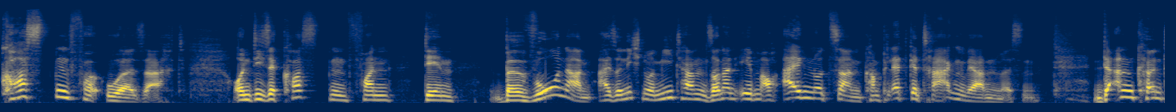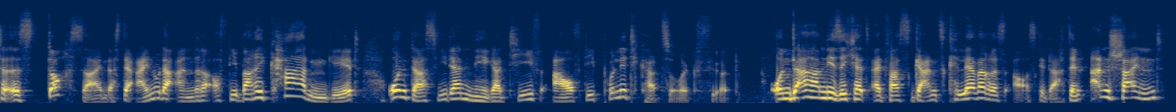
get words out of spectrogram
Kosten verursacht und diese Kosten von den Bewohnern, also nicht nur Mietern, sondern eben auch Eigennutzern komplett getragen werden müssen, dann könnte es doch sein, dass der ein oder andere auf die Barrikaden geht und das wieder negativ auf die Politiker zurückführt. Und da haben die sich jetzt etwas ganz Cleveres ausgedacht. Denn anscheinend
